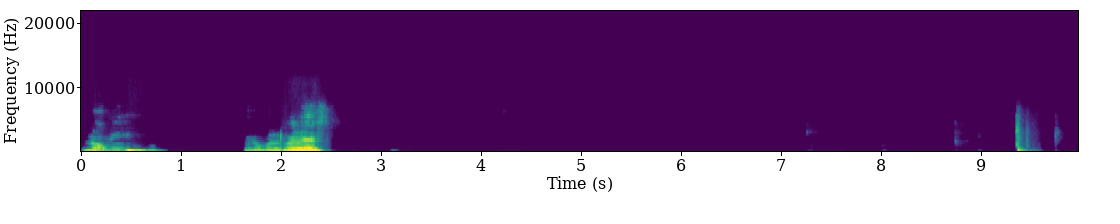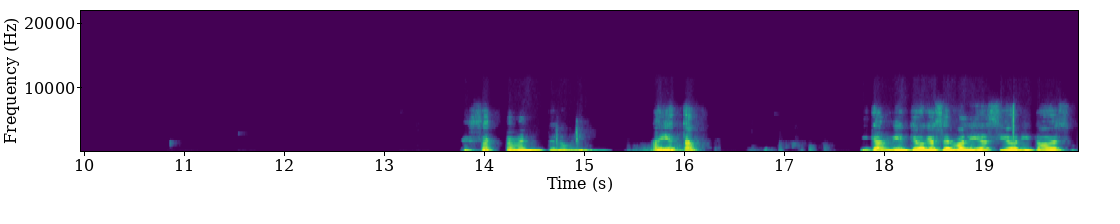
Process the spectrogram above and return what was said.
Lo mismo. Pero al revés. Exactamente lo mismo. Ahí está. Y también tengo que hacer validación y todo eso.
